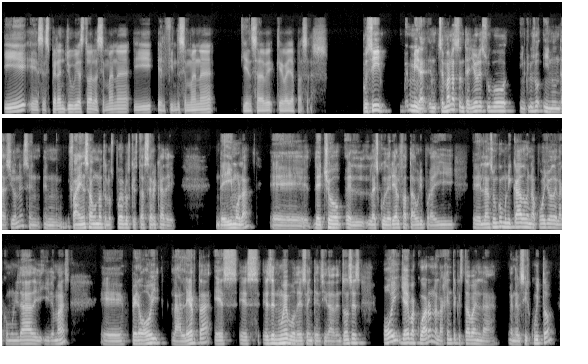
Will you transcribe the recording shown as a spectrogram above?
Y eh, se esperan lluvias toda la semana y el fin de semana, quién sabe qué vaya a pasar. Pues sí, mira, en semanas anteriores hubo incluso inundaciones en, en Faenza, uno de los pueblos que está cerca de, de Imola. Eh, de hecho, el, la escudería Alfa Tauri por ahí eh, lanzó un comunicado en apoyo de la comunidad y, y demás. Eh, pero hoy la alerta es, es, es de nuevo de esa intensidad. Entonces, Hoy ya evacuaron a la gente que estaba en, la, en el circuito.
